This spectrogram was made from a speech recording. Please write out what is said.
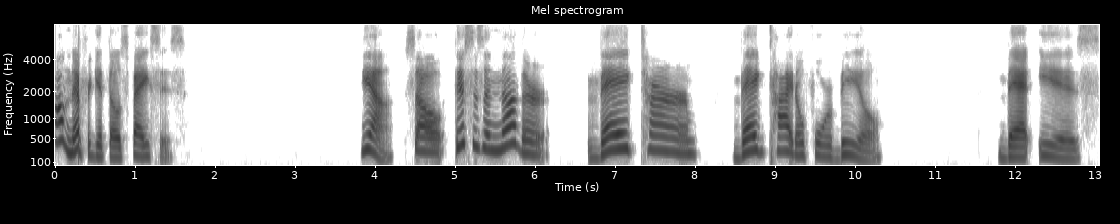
I'll never forget those faces. Yeah. So this is another vague term, vague title for a bill that is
